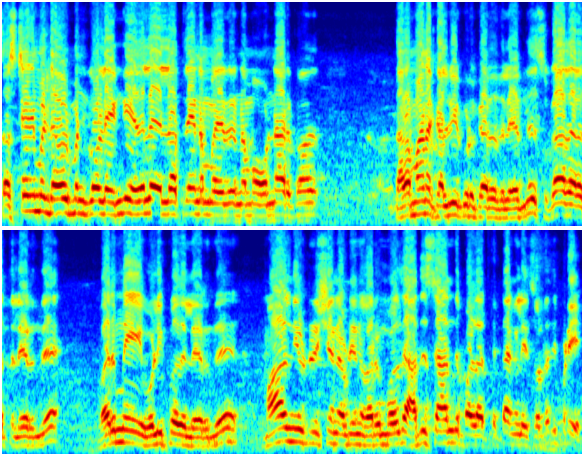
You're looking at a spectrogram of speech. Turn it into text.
சஸ்டைனபிள் டெவலப்மெண்ட் கோல் எங்கே எதில் எல்லாத்துலேயும் நம்ம இது- நம்ம ஒன்றா இருக்கோம்? தரமான கல்வி கொடுக்கறதுலேருந்து சுகாதாரத்திலேருந்து வறுமையை ஒழிப்பதிலிருந்து மால் நியூட்ரிஷன் அப்படின்னு வரும்போது அது சார்ந்து பல திட்டங்களை சொல்கிறது இப்படி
